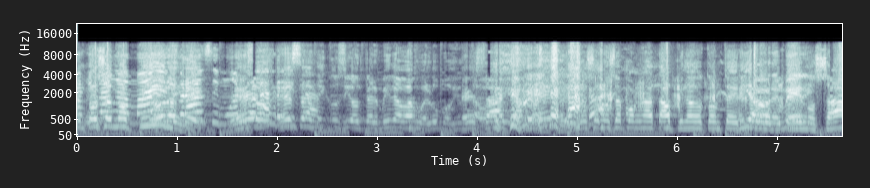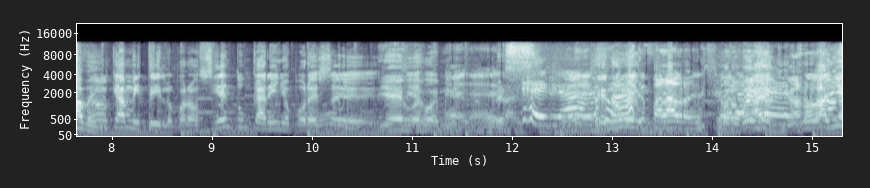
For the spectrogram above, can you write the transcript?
entonces no Eso- esa discusión termina bajo el humo de un. Exactamente, entonces no se pongan a estar opinando tonterías de lo que ustedes no saben. Tengo que admitirlo, pero siento un cariño por ese viejo. de Eh, eh, no me- qué palabra. Lo dañé.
